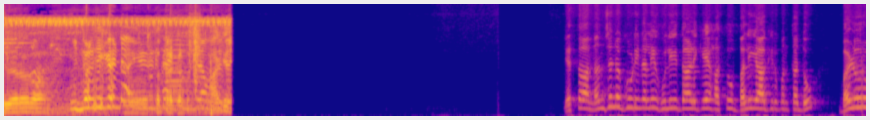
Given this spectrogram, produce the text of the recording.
ಇವ್ರು ಪತ್ರಕರ್ತರು ಹಾಗೆ ಎಸ್ ನಂಜನಗೂಡಿನಲ್ಲಿ ಹುಲಿ ದಾಳಿಗೆ ಹಸು ಬಲಿಯಾಗಿರುವಂತದ್ದು ಬಳ್ಳೂರು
